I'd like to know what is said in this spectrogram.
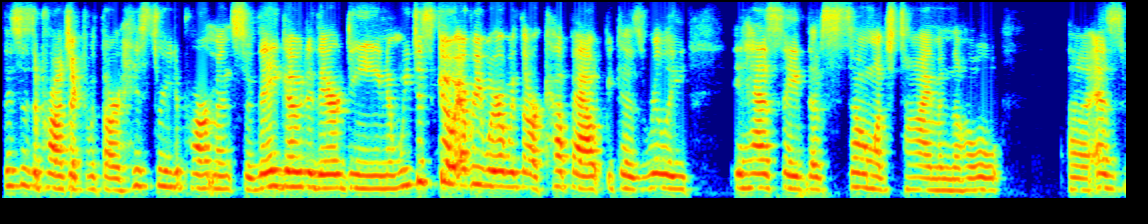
this is a project with our history department. So they go to their dean and we just go everywhere with our cup out because really it has saved us so much time and the whole, uh, as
